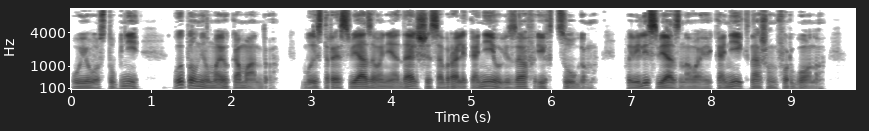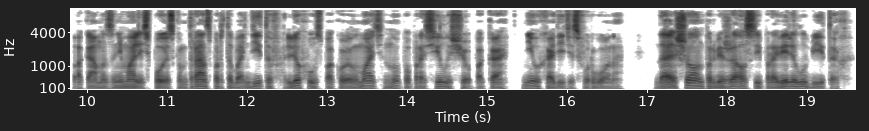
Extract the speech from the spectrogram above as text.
у его ступни, выполнил мою команду. Быстрое связывание, дальше собрали коней, увязав их цугом. Повели связанного и коней к нашему фургону. Пока мы занимались поиском транспорта бандитов, Леха успокоил мать, но попросил еще пока не уходить из фургона. Дальше он пробежался и проверил убитых.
